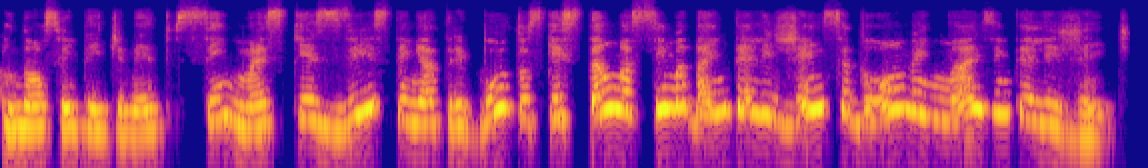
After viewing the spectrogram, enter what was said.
o nosso entendimento, sim, mas que existem atributos que estão acima da inteligência do homem mais inteligente,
